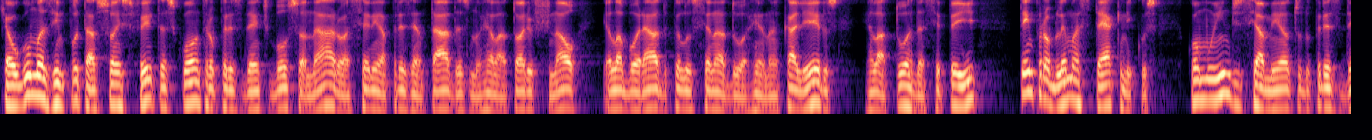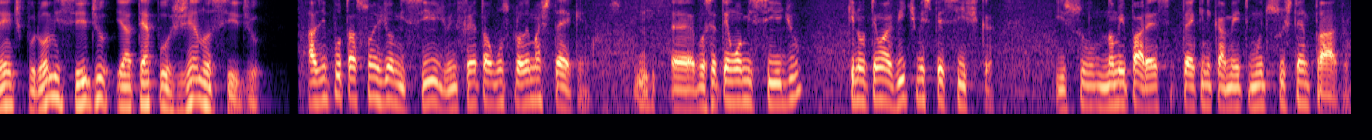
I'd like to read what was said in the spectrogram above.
que algumas imputações feitas contra o presidente Bolsonaro a serem apresentadas no relatório final elaborado pelo senador Renan Calheiros, relator da CPI, têm problemas técnicos, como o indiciamento do presidente por homicídio e até por genocídio. As imputações de homicídio enfrentam alguns problemas técnicos. Uhum. É, você tem um homicídio que não tem uma vítima específica. Isso não me parece tecnicamente muito sustentável.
